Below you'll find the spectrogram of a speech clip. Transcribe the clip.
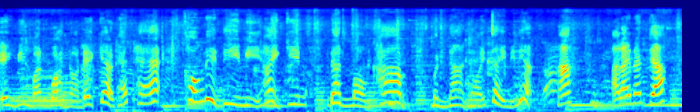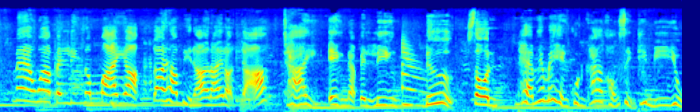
เอ็งนี่มันว่านอนได้แก้วแท้ๆ ของดีๆมีให้กิน ดันมองข้าม มันน่าน้อยใจไหมเนี่ย ฮะ อะไรนะจ๊ะ แม่ว่าเป็นลิงทำไมอะ จ้อยทำผิดอะไรหรอจ๊ะ ใช่ เอ็งน่ะเป็นลิง ดื้อ ซน แถมยังไม่เห็นคุณค่าของสิ่งที่มีอยู่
